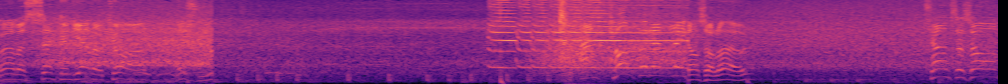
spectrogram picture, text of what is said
Well, a second yellow card. And confidently not alone. Chances on.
